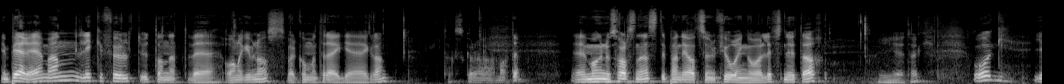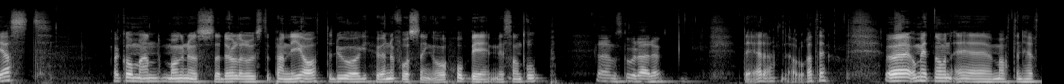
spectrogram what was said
imperiet, men like fullt utdannet ved Arna gymnas. Velkommen til deg, Glenn. Takk skal du ha, Martin. Eh, Magnus Halsnes, stipendiat sunnfjording og livsnyter. Ja, takk. Og gjest. Velkommen, Magnus Dølerud, stipendiat. Du òg, hønefossing og hobbymisantrop. Det er en stor ære. Det er det, det har du rett til. Eh, og mitt navn er Martin Hirt,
